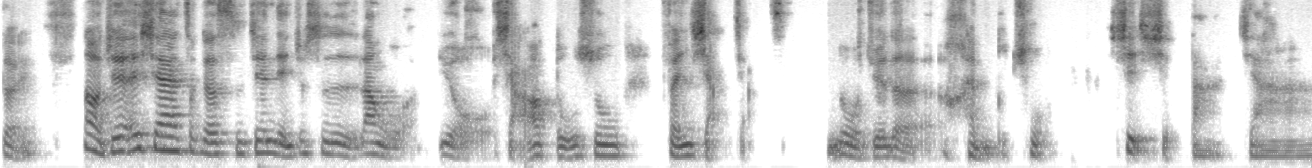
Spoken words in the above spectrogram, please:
对，那我觉得，哎，现在这个时间点就是让我有想要读书分享这样子，那我觉得很不错。谢谢大家。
